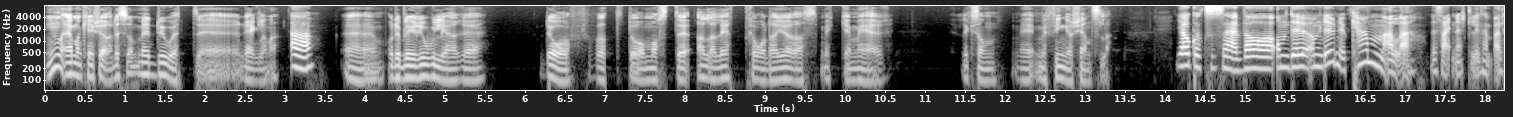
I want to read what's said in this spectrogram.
Mm, man kan ju köra det som med duet-reglerna. Ja. Eh, och det blir roligare då för att då måste alla ledtrådar göras mycket mer liksom med, med fingerkänsla. Jag och också så här, vad, om, du, om du nu kan alla designers till exempel,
